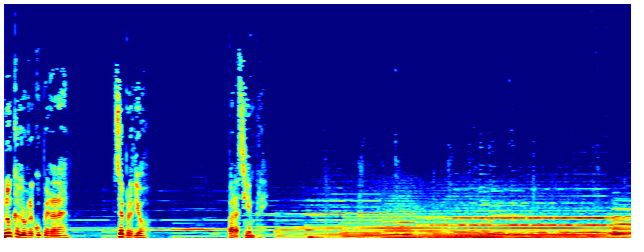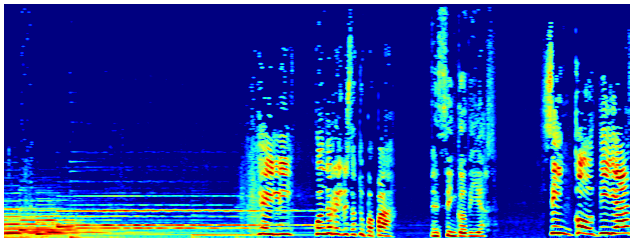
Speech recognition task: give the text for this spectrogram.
Nunca lo recuperarán. Se perdió. Para siempre. Haley, ¿cuándo regresa tu papá? En cinco días. ¡Cinco días!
